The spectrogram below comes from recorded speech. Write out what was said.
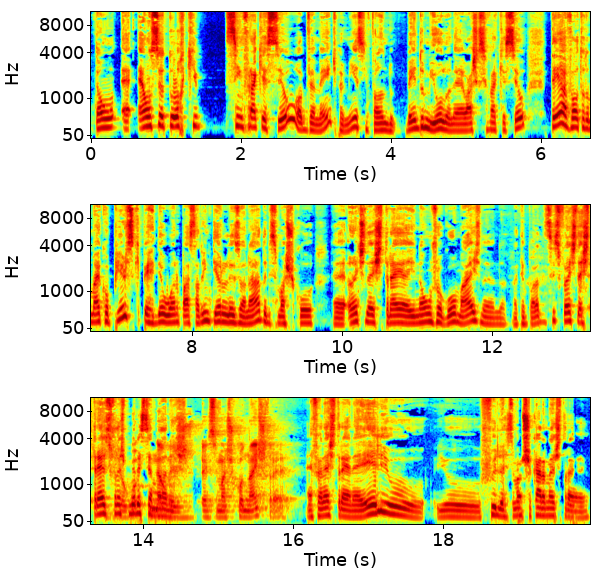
Então é, é um setor que se enfraqueceu, obviamente, para mim, assim, falando bem do miolo, né? Eu acho que se enfraqueceu. Tem a volta do Michael Pierce, que perdeu o ano passado inteiro lesionado, ele se machucou é, antes da estreia e não jogou mais né, na temporada. Não sei se foi antes da estreia, se foi nas primeiras semanas. Não, ele se machucou na estreia. É, foi na estreia, né? Ele e o, e o Fuller se machucaram na estreia.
